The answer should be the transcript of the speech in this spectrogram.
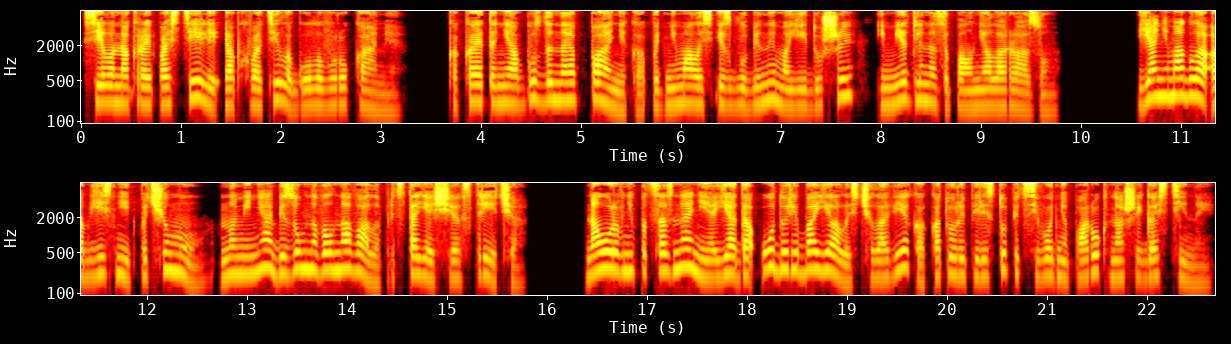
Села на край постели и обхватила голову руками. Какая-то необузданная паника поднималась из глубины моей души и медленно заполняла разум. Я не могла объяснить, почему, но меня безумно волновала предстоящая встреча. На уровне подсознания я до одури боялась человека, который переступит сегодня порог нашей гостиной.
